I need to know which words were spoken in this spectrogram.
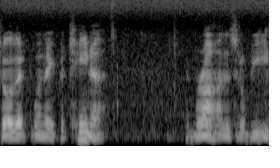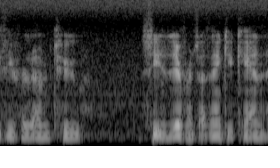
so that when they patina the bronze, it'll be easy for them to see the difference. I think you can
